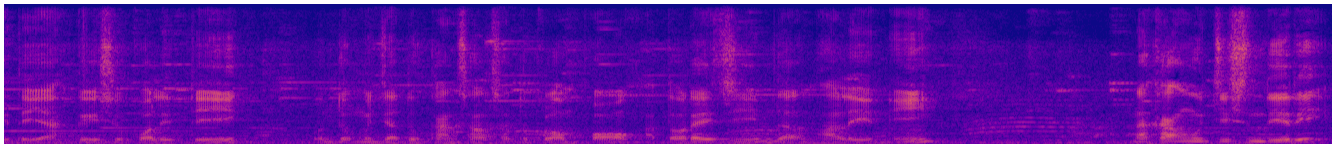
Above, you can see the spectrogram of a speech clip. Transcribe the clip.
gitu ya, ke isu politik untuk menjatuhkan salah satu kelompok atau rezim dalam hal ini. Nah, Kang Uci sendiri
